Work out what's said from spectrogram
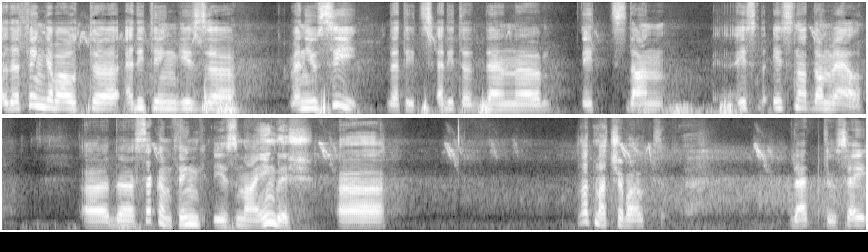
the thing about uh, editing is uh, when you see that it's edited then it's done it's it's not done well uh, the second thing is my English. Uh, not much about that to say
